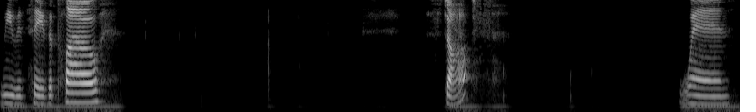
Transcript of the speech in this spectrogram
we would say the plow stops when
